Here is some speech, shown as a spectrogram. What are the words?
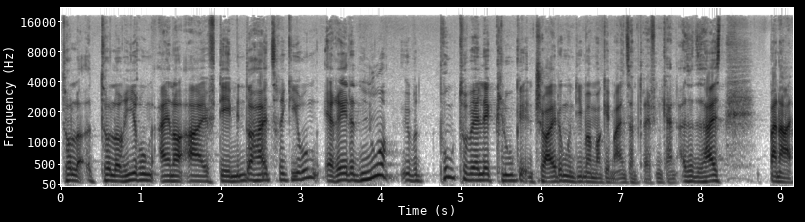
Tol Tolerierung einer AfD-Minderheitsregierung. Er redet nur über punktuelle, kluge Entscheidungen, die man mal gemeinsam treffen kann. Also das heißt, banal.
